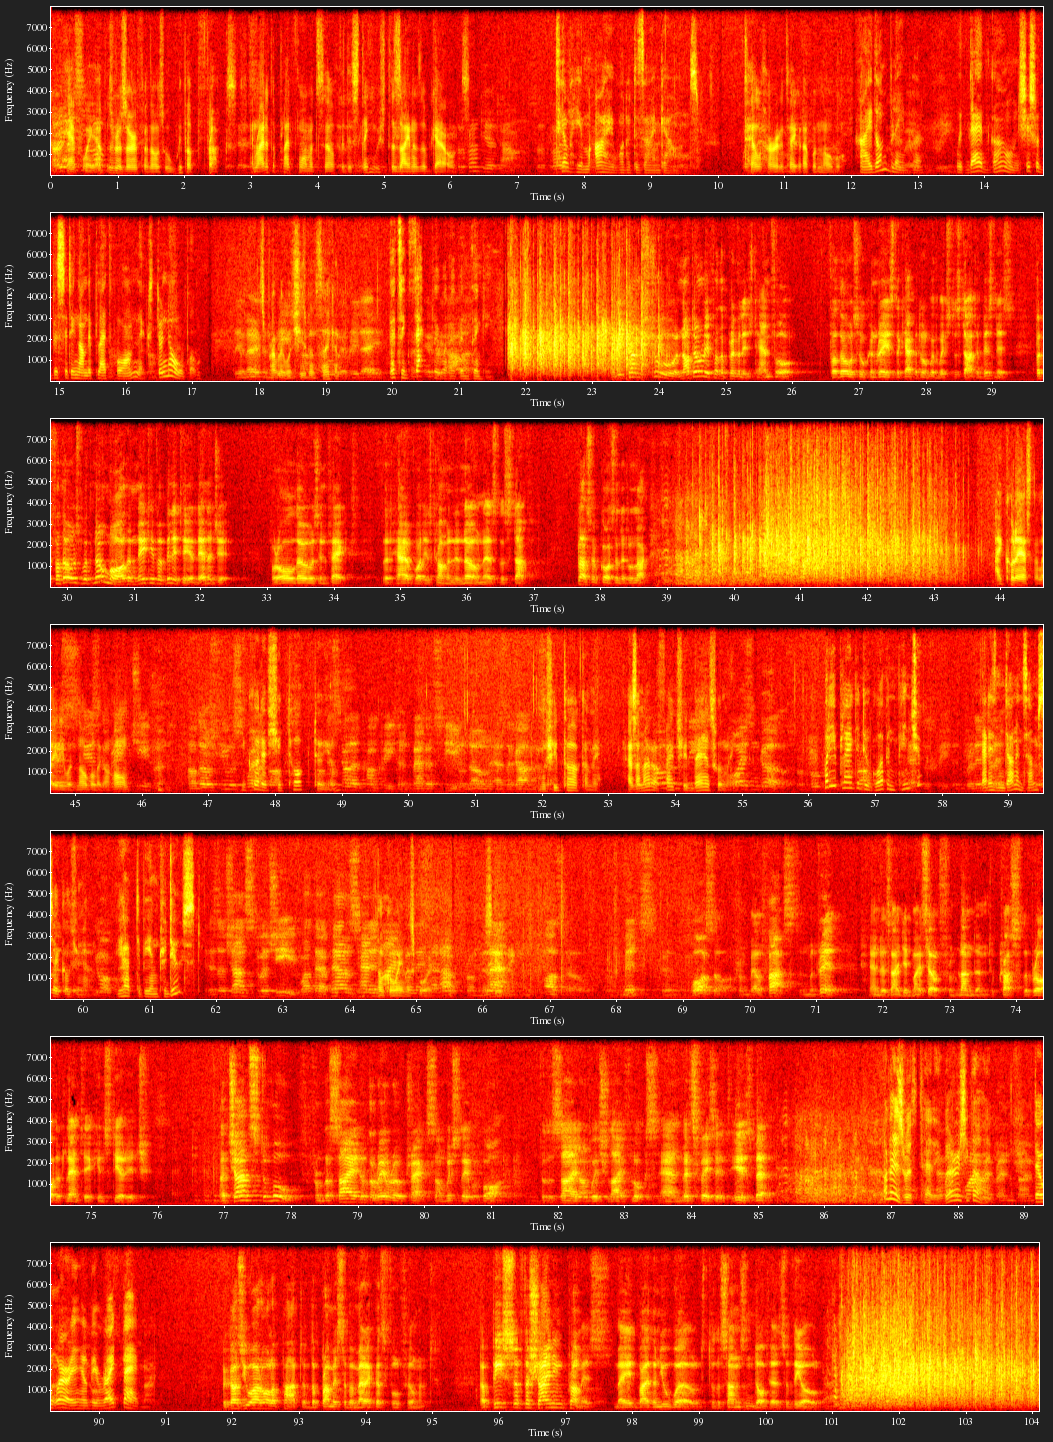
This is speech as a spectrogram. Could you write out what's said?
Oh, Halfway up is reserved for those who whip up frocks, and right at the platform itself, the distinguished designers of gowns. Tell him I want to design gowns. Tell her to take it up with Noble. I don't blame her. With that gown, she should be sitting on the platform next to Noble. That's probably what she's been thinking. That's exactly what I've been thinking. And it comes true not only for the privileged handful, for those who can raise the capital with which to start a business, but for those with no more than native ability and energy, for all those, in fact, that have what is commonly known as the stuff, plus, of course, a little luck. I could ask the lady with Noble to go home. You could if she talked to you. Well, she'd talk to me. As a matter of fact, she'd dance with me. What do you plan to do, go up and pinch her? That isn't done in some circles, you know. You have to be introduced. Don't go away, Miss Boyd. Excuse me. Oslo, Minsk, Warsaw, from Belfast and Madrid and as I did myself from London to cross the broad Atlantic in steerage. A chance to move from the side of the railroad tracks on which they were born to the side on which life looks, and let's face it, is better. What is with Teddy? Where is he going? Don't worry, he'll be right back. Because you are all a part of the promise of America's fulfillment. A piece of the shining promise made by the new world to the sons and daughters of the old.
